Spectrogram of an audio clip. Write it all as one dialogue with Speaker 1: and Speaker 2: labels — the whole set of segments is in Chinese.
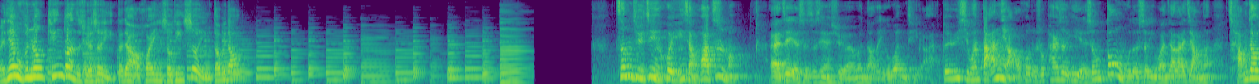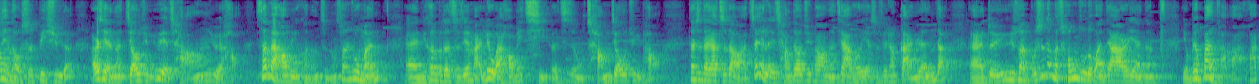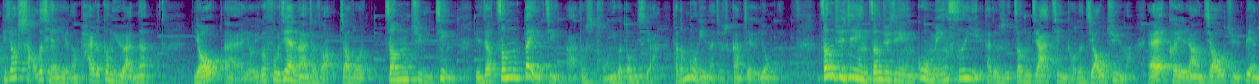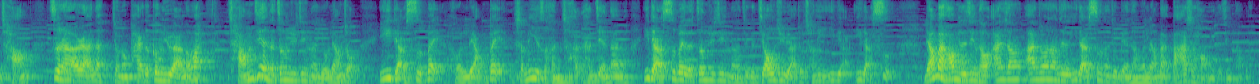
Speaker 1: 每天五分钟听段子学摄影，大家好，欢迎收听摄影刀逼刀。增距镜会影响画质吗？哎，这也是之前学员问到的一个问题啊。对于喜欢打鸟或者说拍摄野生动物的摄影玩家来讲呢，长焦镜头是必须的，而且呢，焦距越长越好。三百毫米可能只能算入门，哎，你恨不得直接买六百毫米起的这种长焦巨炮。但是大家知道啊，这类长焦巨炮呢，价格也是非常感人的。哎，对于预算不是那么充足的玩家而言呢，有没有办法啊，花比较少的钱也能拍得更远呢？有，哎，有一个附件呢，叫做叫做增距镜，也叫增倍镜啊，都是同一个东西啊。它的目的呢，就是干这个用的。增距镜，增距镜，顾名思义，它就是增加镜头的焦距嘛。哎，可以让焦距变长，自然而然呢就能拍得更远了嘛。常见的增距镜呢有两种，一点四倍和两倍。什么意思？很很很简单嘛。一点四倍的增距镜呢，这个焦距啊就乘以一点一点四。两百毫米的镜头安上安装上这个一点四呢，就变成了两百八十毫米的镜头了。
